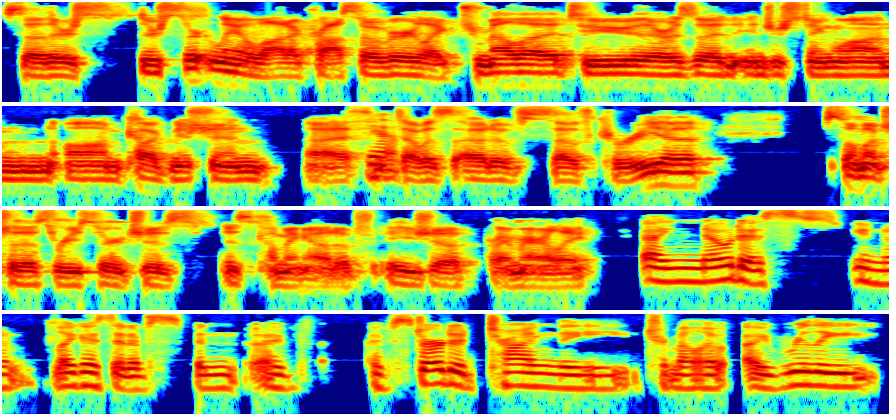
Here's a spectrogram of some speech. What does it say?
So there's there's certainly a lot of crossover. Like tremella too. There was an interesting one on cognition. Uh, I think yeah. that was out of South Korea. So much of this research is is coming out of Asia primarily. I noticed, you know, like I said, I've been I've I've started trying the tremella. I really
